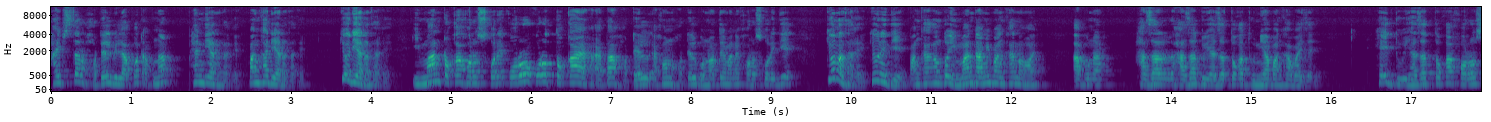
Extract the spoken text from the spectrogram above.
ফাইভ ষ্টাৰ হোটেলবিলাকত আপোনাৰ ফেন দিয়া নাথাকে পাংখা দিয়া নাথাকে। কিয় দিয়া নাথাকে? ইমান টকা খৰচ কৰে কৰোৰ কৰোৰ টকা এটা হোটেল এখন হোটেল বনাওঁতে মানে খৰচ কৰি দিয়ে। কিয় নাথাকে? কিয় নিদিয়ে? পাংখাখনতো ইমান দামী পাংখা নহয়। আপোনাৰ হাজাৰ হাজাৰ দুই হাজাৰ টকাত ধুনীয়া পাংখা পাই যায়। সেই দুই হাজাৰ টকা খৰচ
